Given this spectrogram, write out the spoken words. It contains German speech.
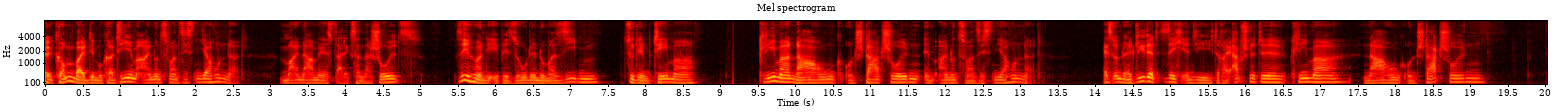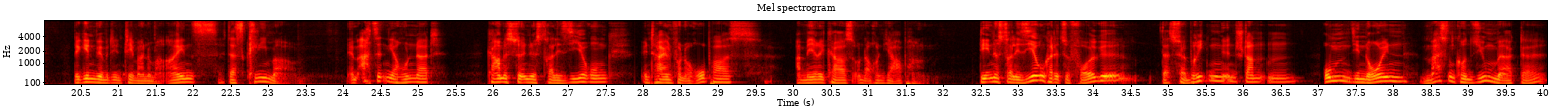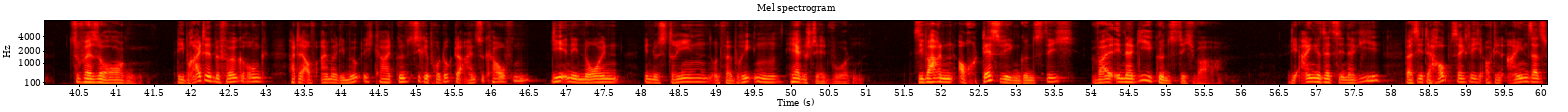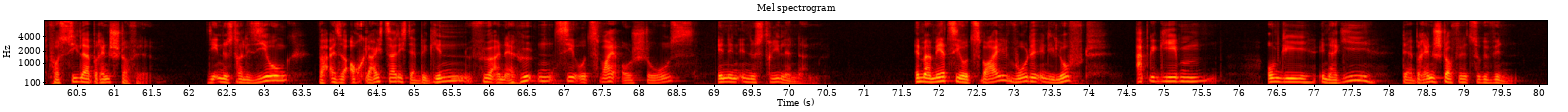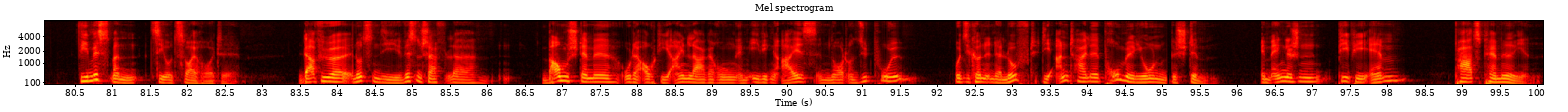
Willkommen bei Demokratie im 21. Jahrhundert. Mein Name ist Alexander Schulz. Sie hören die Episode Nummer 7 zu dem Thema Klima, Nahrung und Staatsschulden im 21. Jahrhundert. Es untergliedert sich in die drei Abschnitte Klima, Nahrung und Staatsschulden. Beginnen wir mit dem Thema Nummer 1, das Klima. Im 18. Jahrhundert kam es zur Industrialisierung in Teilen von Europas, Amerikas und auch in Japan. Die Industrialisierung hatte zur Folge, dass Fabriken entstanden, um die neuen Massenkonsummärkte zu versorgen. Die breite Bevölkerung hatte auf einmal die Möglichkeit, günstige Produkte einzukaufen, die in den neuen Industrien und Fabriken hergestellt wurden. Sie waren auch deswegen günstig, weil Energie günstig war. Die eingesetzte Energie basierte hauptsächlich auf den Einsatz fossiler Brennstoffe. Die Industrialisierung war also auch gleichzeitig der Beginn für einen erhöhten CO2-Ausstoß in den Industrieländern. Immer mehr CO2 wurde in die Luft abgegeben, um die Energie der Brennstoffe zu gewinnen. Wie misst man CO2 heute? Dafür nutzen die Wissenschaftler Baumstämme oder auch die Einlagerung im ewigen Eis im Nord- und Südpol. Und sie können in der Luft die Anteile pro Million bestimmen. Im Englischen ppm, Parts per Million.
